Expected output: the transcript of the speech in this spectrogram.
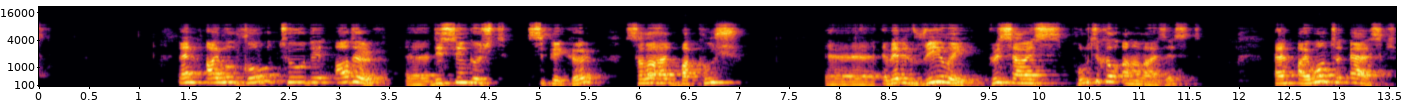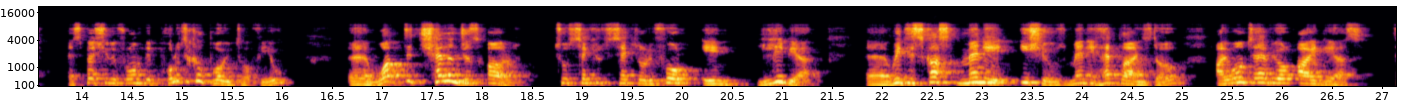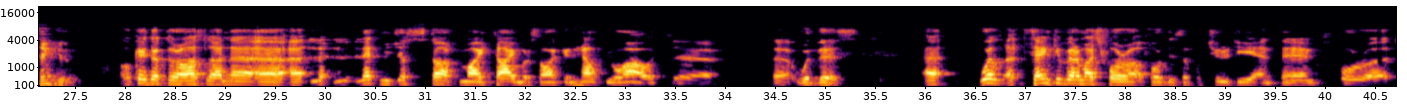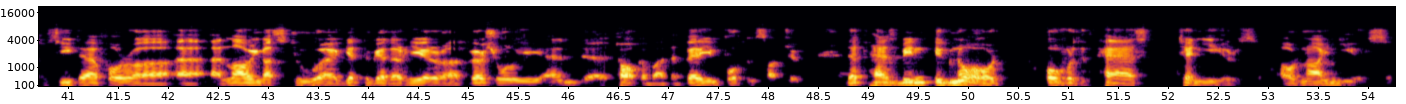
And I will go to the other uh, distinguished speaker, Salah al-Bakush, a very really precise political analysis. And I want to ask, especially from the political point of view, uh, what the challenges are to security sector reform in Libya. Uh, we discussed many issues, many headlines, though. I want to have your ideas. Thank you. Okay, Dr. Aslan, uh, uh, let me just start my timer so I can help you out uh, with this. Well, uh, thank you very much for uh, for this opportunity, and thanks for uh, to SETA for uh, uh, allowing us to uh, get together here virtually and talk about a very important subject that has been ignored over the past ten years or nine years.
